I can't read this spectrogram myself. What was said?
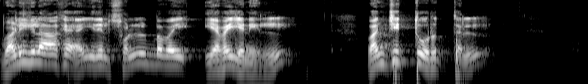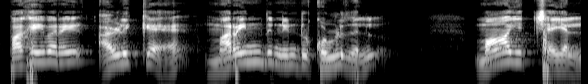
வழிகளாக இதில் சொல்பவை எவையெனில் வஞ்சித்தொருத்தல் பகைவரை அழிக்க மறைந்து நின்று கொள்ளுதல் மாயச் செயல்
